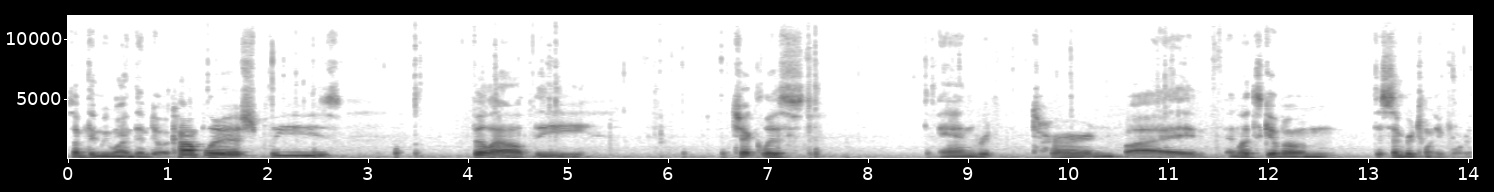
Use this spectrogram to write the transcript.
something we wanted them to accomplish. Please fill out the checklist and return by, and let's give them December 24th.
